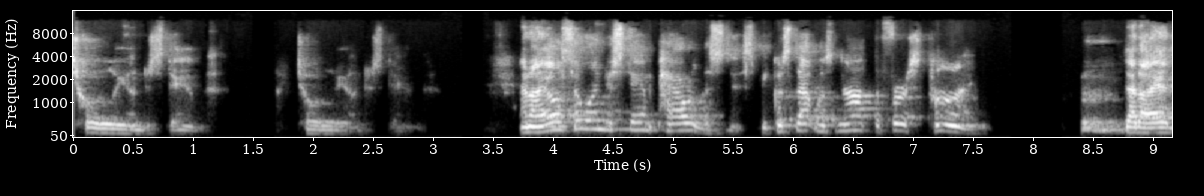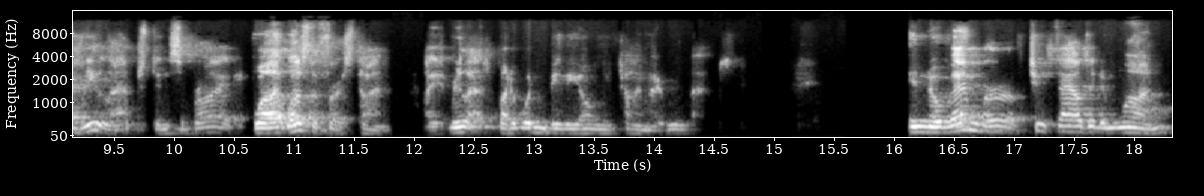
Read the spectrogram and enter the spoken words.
totally understand that. I totally understand that. And I also understand powerlessness because that was not the first time that I had relapsed in sobriety. Well, it was the first time I relapsed, but it wouldn't be the only time I relapsed. In November of 2001,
